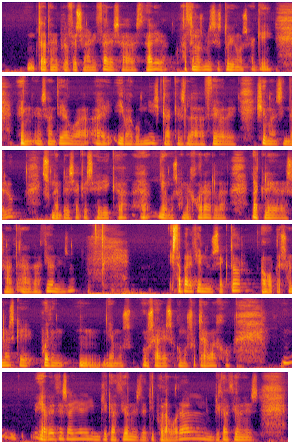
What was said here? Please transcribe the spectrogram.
tratan de profesionalizar esas tareas. Hace unos meses estuvimos aquí en, en Santiago a, a Iva Gumnishka, que es la CEO de Humans in the Loop. Es una empresa que se dedica a, digamos, a mejorar la, la calidad de las anotaciones. ¿no? Está apareciendo un sector o personas que pueden, mm, digamos, usar eso como su trabajo. Y a veces hay implicaciones de tipo laboral, implicaciones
